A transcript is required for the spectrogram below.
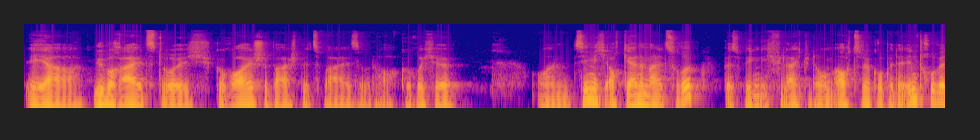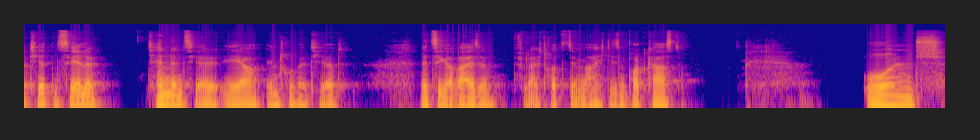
eher überreizt durch Geräusche beispielsweise oder auch Gerüche und ziehe mich auch gerne mal zurück, weswegen ich vielleicht wiederum auch zu der Gruppe der Introvertierten zähle, tendenziell eher introvertiert. Witzigerweise, vielleicht trotzdem mache ich diesen Podcast. Und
